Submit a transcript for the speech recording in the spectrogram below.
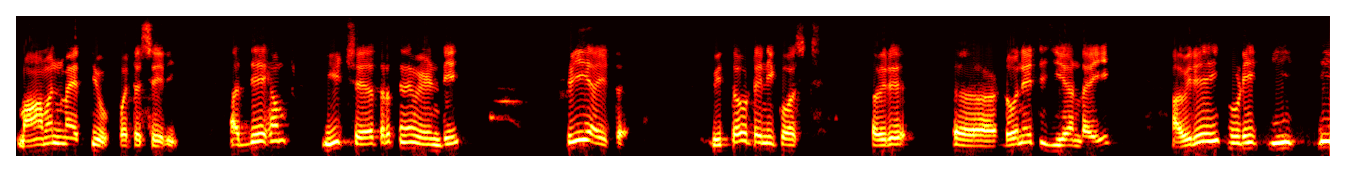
മാമൻ മാത്യു പൊറ്റശ്ശേരി അദ്ദേഹം ഈ ക്ഷേത്രത്തിന് വേണ്ടി ഫ്രീ ആയിട്ട് വിത്തൗട്ട് എനി കോസ്റ്റ് അവർ ഡൊനേറ്റ് ചെയ്യാണ്ടായി. അവരെ കൂടി ഈ ഈ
